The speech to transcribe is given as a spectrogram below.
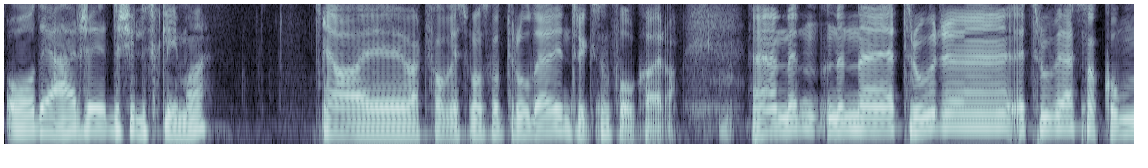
Og det, er, det skyldes klimaet. Ja, i hvert fall hvis man skal tro det inntrykket som folk har. Da. Eh, Men, men jeg, tror, jeg tror vi er snakk om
